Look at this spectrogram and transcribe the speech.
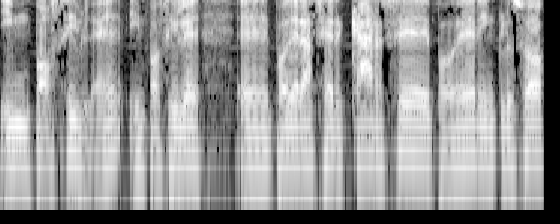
imposible, ¿eh? imposible eh, poder acercarse, poder incluso,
